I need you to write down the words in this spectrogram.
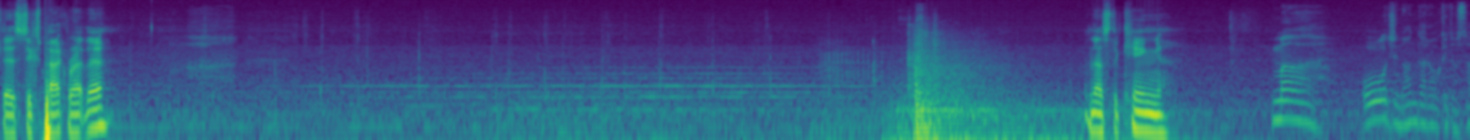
There's six pack right there. And that's the king. まあ王子なんだろうけどさ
